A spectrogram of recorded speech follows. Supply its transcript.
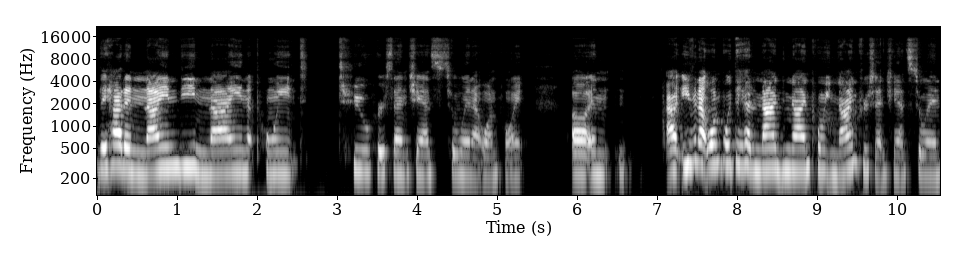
they had a 99.2% chance to win at one point. Uh, and at, even at one point, they had a 99.9% chance to win.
